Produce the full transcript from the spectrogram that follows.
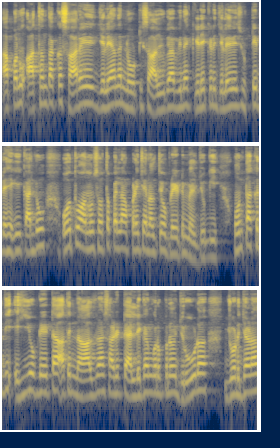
ਆਪਾਂ ਨੂੰ ਆਥਨ ਤੱਕ ਸਾਰੇ ਜ਼ਿਲ੍ਹਿਆਂ ਦਾ ਨੋਟਿਸ ਆ ਜਾਊਗਾ ਵੀ ਨਾ ਕਿਹੜੇ ਕਿਹੜੇ ਜ਼ਿਲ੍ਹੇ ਦੀ ਛੁੱਟੀ ਰਹੇਗੀ। ਕੱਲ੍ਹ ਨੂੰ ਉਹ ਤੁਹਾਨੂੰ ਸਭ ਤੋਂ ਪਹਿਲਾਂ ਆਪਣੇ ਚੈਨਲ ਤੇ ਅਪਡੇਟ ਮਿਲ ਜੂਗੀ। ਹੁਣ ਤੱਕ ਦੀ ਇਹੀ ਅਪਡੇਟ ਆ ਅਤੇ ਨਾਲ ਦੀ ਨਾਲ ਸਾਡੇ ਟੈਲੀਗ੍ਰਾਮ ਗਰੁੱਪ ਨੂੰ ਜਰੂਰ ਜੁੜ ਜਾਣਾ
